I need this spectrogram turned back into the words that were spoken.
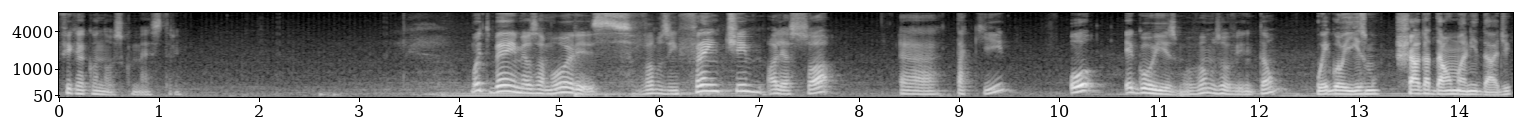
Fica conosco, mestre. Muito bem, meus amores, vamos em frente. Olha só, uh, tá aqui o egoísmo. Vamos ouvir então. O egoísmo, chaga da humanidade,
